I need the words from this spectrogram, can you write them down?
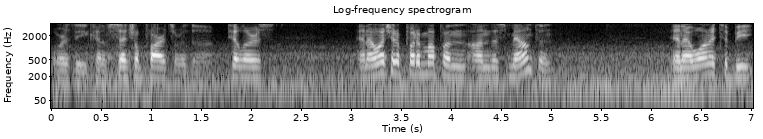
or the kind of central parts, or the pillars. And I want you to put them up on, on this mountain, and I want it to be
